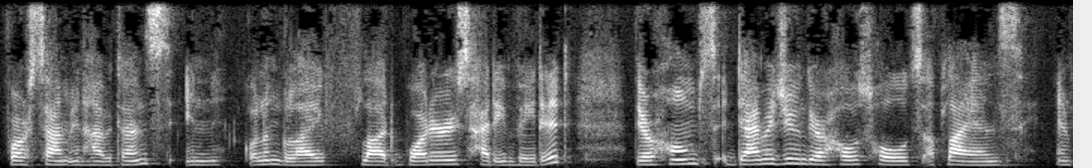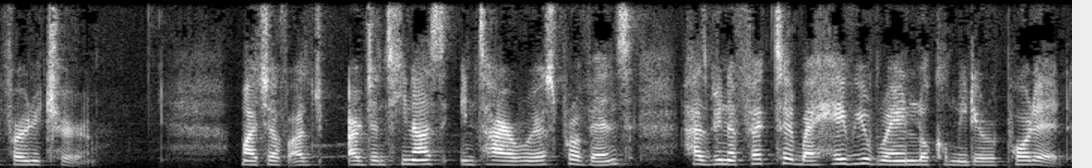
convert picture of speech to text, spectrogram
For some inhabitants in Golongalai, flood waters had invaded their homes, damaging their households, appliances, and furniture. Much of Argentina's Entre Ríos province has been affected by heavy rain, local media reported.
